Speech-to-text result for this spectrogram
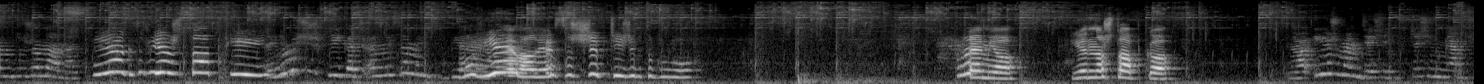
Zbieram dużo monet. Jak dwie sztabki? Ale nie musisz klikać, one same No zbierają. wiem, ale ja chcę szybciej, żeby to było. Premia. Jedna sztabka. No i już mam 10, wcześniej miałam 6.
